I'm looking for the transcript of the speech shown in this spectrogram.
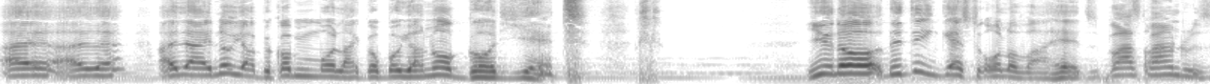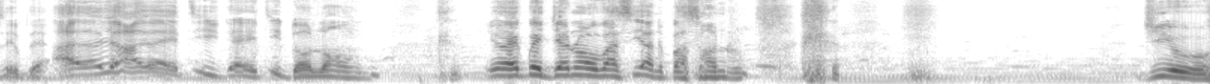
I, I, I, I know you are becoming more like God, but you are not God yet. you know, the thing gets to all of our heads. Pastor Andrew said that. I, long. You know, General Overseer and Pastor Andrew. Geo.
